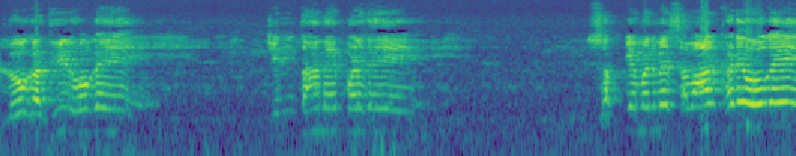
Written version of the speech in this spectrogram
लोग अधीर हो गए, चिंता में पड़ गए, सबके मन में सवाल खड़े हो गए।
